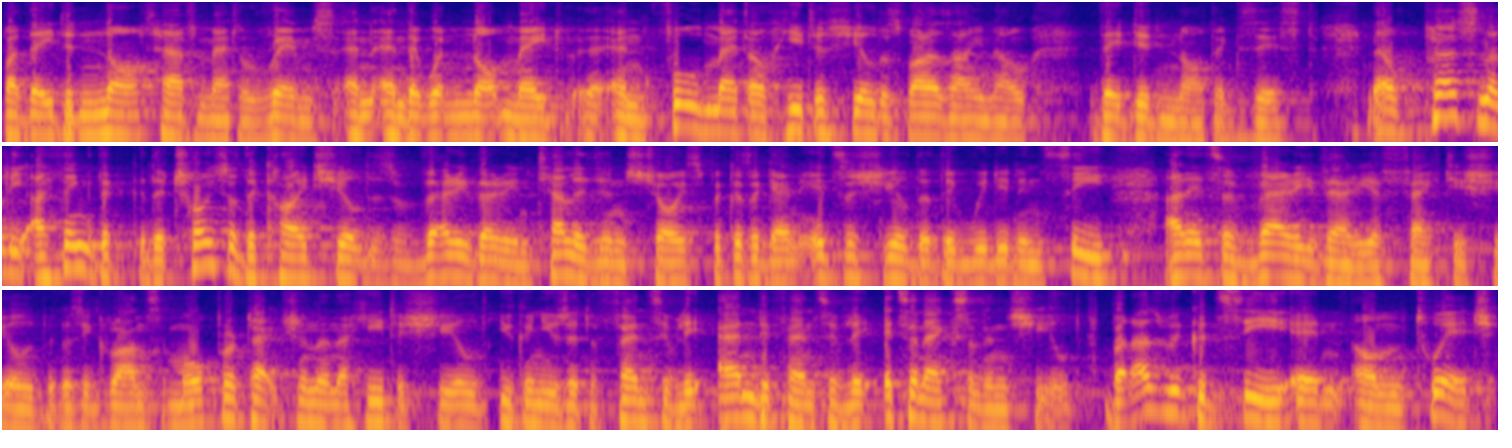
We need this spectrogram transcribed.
But they did not have metal rims and, and they were not made and full metal heater shield as far as I know they did not exist. Now personally I think the, the choice of the kite shield is a very very intelligent choice because again it's a shield that we didn't see and it's a very very effective shield because it grants more protection than a heater shield. You can use it offensively and defensively. It's an excellent shield. But as we could see in on Twitch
